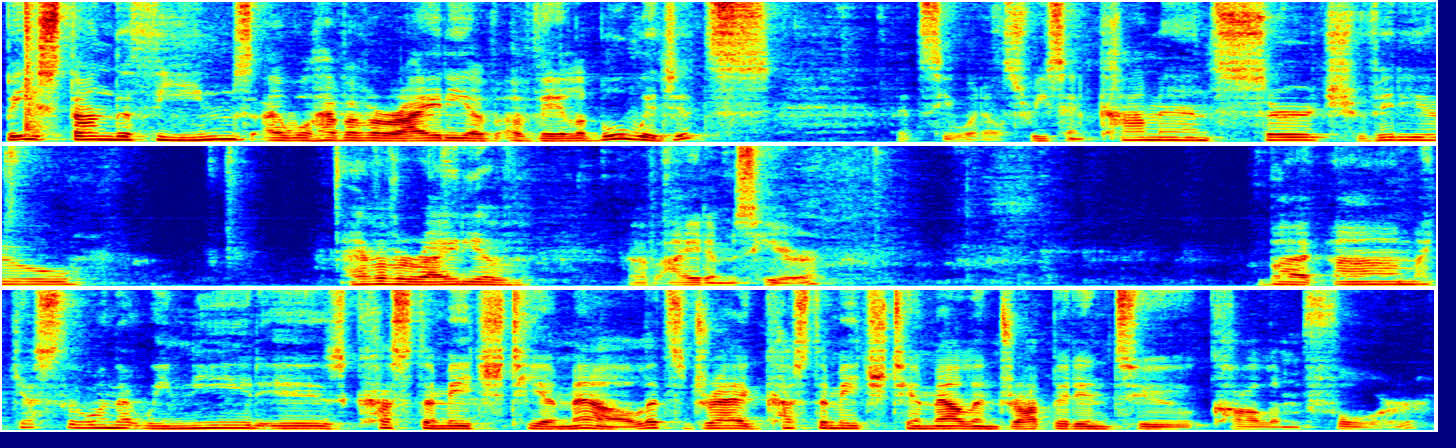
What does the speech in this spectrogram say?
based on the themes, I will have a variety of available widgets. Let's see what else. Recent comments, search, video. I have a variety of, of items here. But um, I guess the one that we need is custom HTML. Let's drag custom HTML and drop it into column 4.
